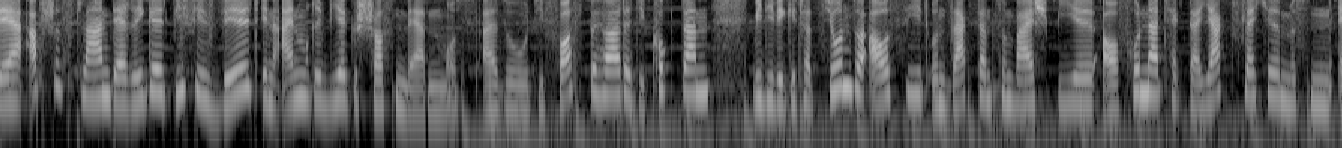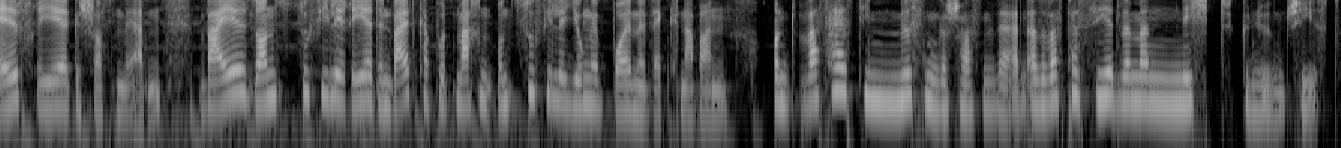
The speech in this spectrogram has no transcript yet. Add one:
Der Abschussplan, der regelt, wie viel Wild in einem Revier geschossen werden muss. Also die Forstbehörde, die guckt dann, wie die Vegetation so aussieht und sagt dann zum Beispiel, auf 100 Hektar Jagdfläche müssen elf Rehe geschossen werden, weil sonst zu viele Rehe den Wald kaputt machen und zu viele junge Bäume wegknabbern. Und was heißt, die müssen geschossen werden? Also was passiert, wenn man nicht genügend schießt?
